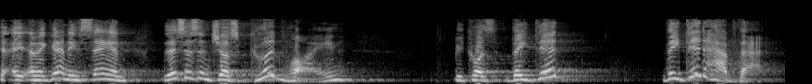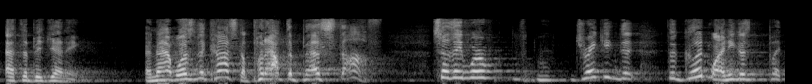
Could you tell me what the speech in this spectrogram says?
And again, he's saying this isn't just good wine because they did, they did have that at the beginning. And that was the custom. Put out the best stuff. So they were drinking the, the good wine. He goes, but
